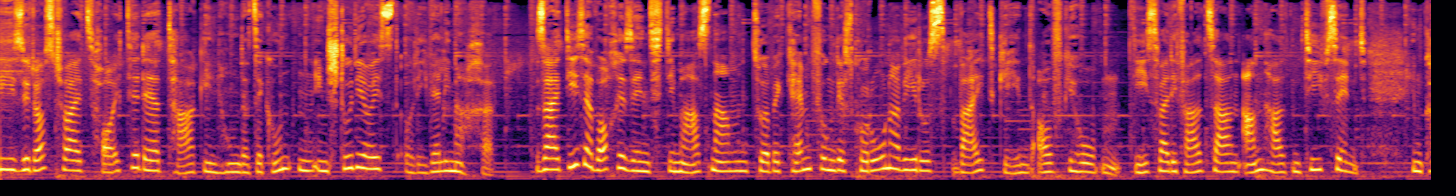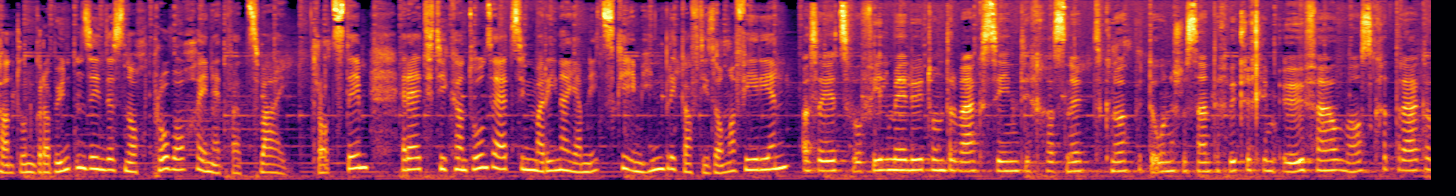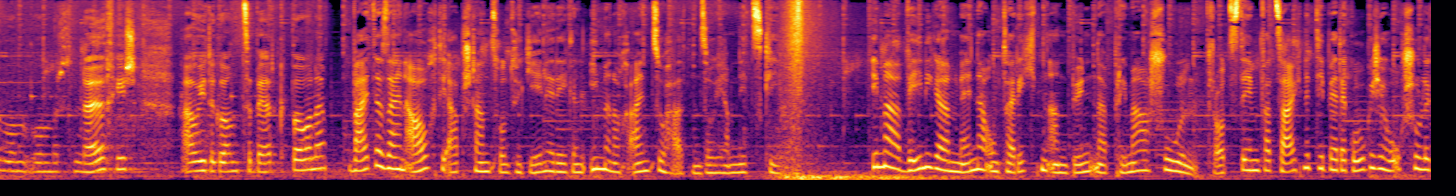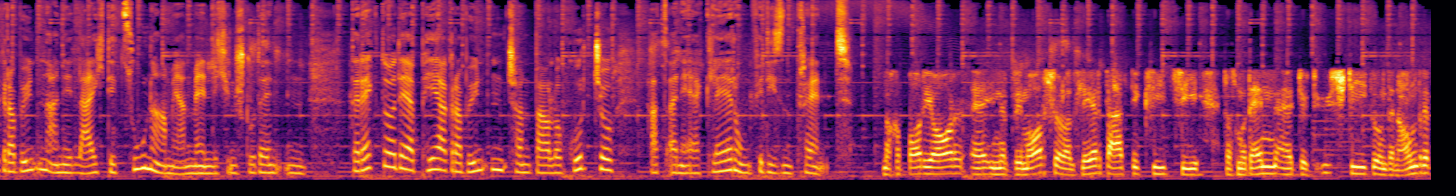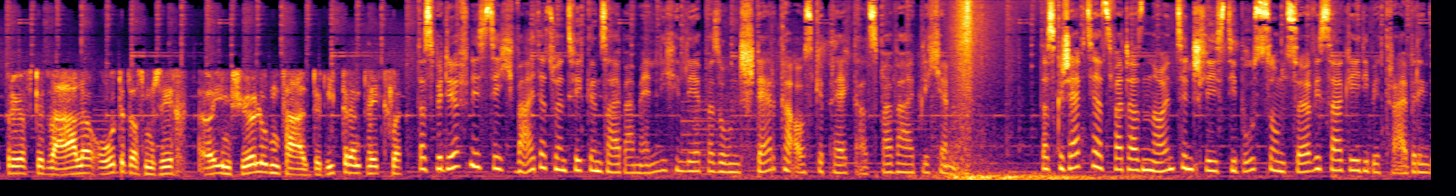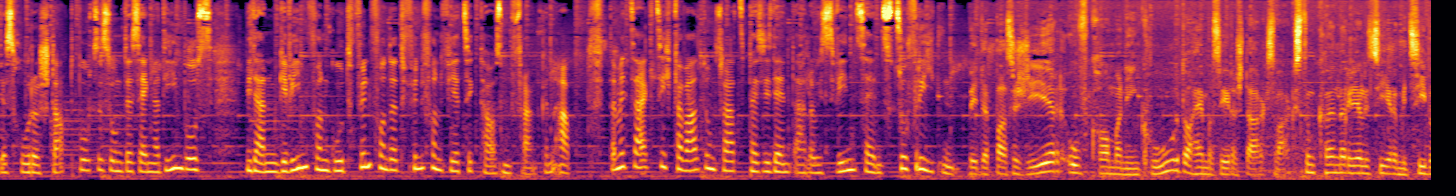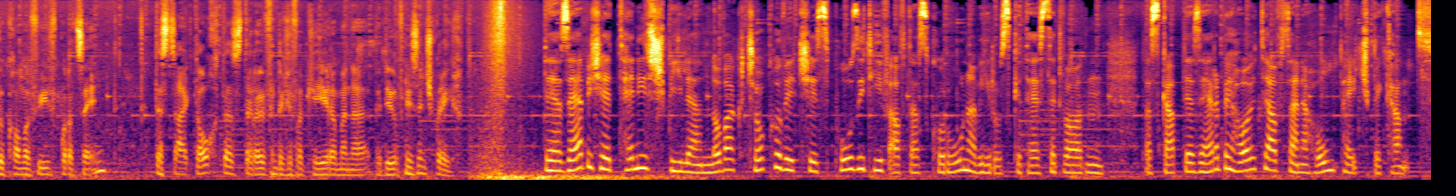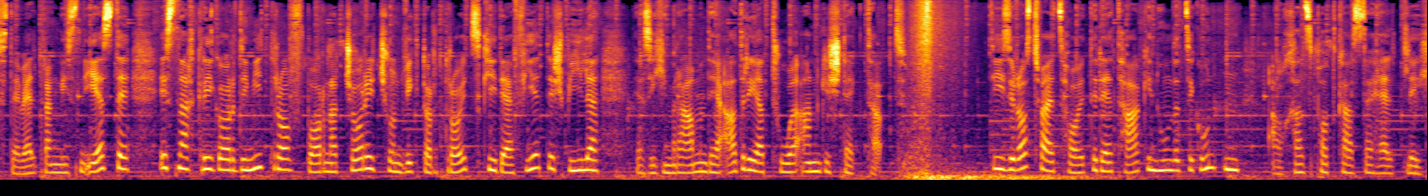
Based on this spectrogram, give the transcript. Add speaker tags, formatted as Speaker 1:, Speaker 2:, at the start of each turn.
Speaker 1: Die Südostschweiz heute, der Tag in 100 Sekunden. Im Studio ist Olivia Limacher. Seit dieser Woche sind die Maßnahmen zur Bekämpfung des Coronavirus weitgehend aufgehoben. Dies, weil die Fallzahlen anhaltend tief sind. Im Kanton Grabünden sind es noch pro Woche in etwa zwei. Trotzdem rät die Kantonsärztin Marina Jamnitzki im Hinblick auf die Sommerferien.
Speaker 2: Also jetzt, wo viel mehr Leute unterwegs sind, ich kann es nicht genug betonen, schlussendlich wirklich im ÖV Masken tragen, wo, wo man näher ist, auch in den ganzen Bergbahnen.
Speaker 1: Weiter seien auch die Abstands- und Hygieneregeln immer noch einzuhalten, so Jamnitzki. Immer weniger Männer unterrichten an Bündner Primarschulen. Trotzdem verzeichnet die Pädagogische Hochschule Grabünden eine leichte Zunahme an männlichen Studenten. Der Rektor der PH Grabünden, Gianpaolo Curcio, hat eine Erklärung für diesen Trend
Speaker 3: nach ein paar Jahren äh, in der Primarschule als Lehrtätig sein, dass man dann äh, dort aussteigen und einen anderen Beruf dort wählen oder dass man sich äh, im Schulumfeld dort weiterentwickeln.
Speaker 1: Das Bedürfnis, sich weiterzuentwickeln, sei bei männlichen Lehrpersonen stärker ausgeprägt als bei weiblichen. Das Geschäftsjahr 2019 schließt die Bus- und Service AG, die Betreiberin des Churer Stadtbusses und des Engadinbus, mit einem Gewinn von gut 545.000 Franken ab. Damit zeigt sich Verwaltungsratspräsident Alois Vinzenz zufrieden.
Speaker 4: Bei den Passagieraufkommen in Chur da haben wir sehr starkes Wachstum können realisieren mit 7,5 Prozent. Das zeigt doch, dass der öffentliche Verkehr einem Bedürfnis entspricht.
Speaker 1: Der serbische Tennisspieler Novak Djokovic ist positiv auf das Coronavirus getestet worden. Das gab der Serbe heute auf seiner Homepage bekannt. Der Weltranglistenerste ist nach Grigor Dimitrov, Borna Coric und Viktor Troitsky der vierte Spieler, der sich im Rahmen der Adria Tour angesteckt hat. Die Südostschweiz heute, der Tag in 100 Sekunden, auch als Podcast erhältlich.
